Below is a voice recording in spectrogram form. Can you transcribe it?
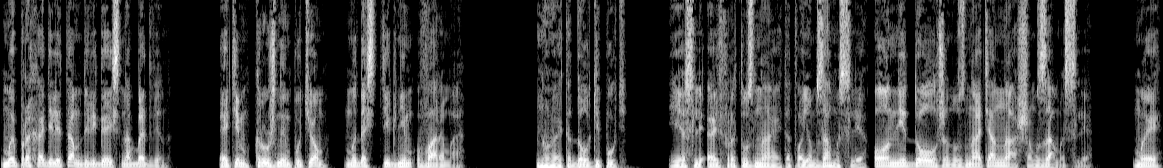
Мы проходили там, двигаясь на Бедвин. Этим кружным путем мы достигнем Варема. Но это долгий путь. Если Эльфред узнает о твоем замысле, он не должен узнать о нашем замысле. Мы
